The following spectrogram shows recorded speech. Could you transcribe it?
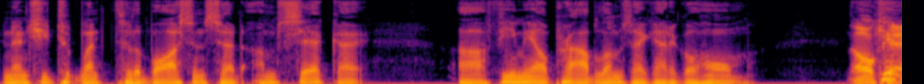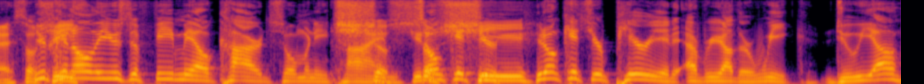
And then she t- went to the boss and said, I'm sick. I, uh, female problems. I got to go home. Okay, You can- so you she, can only use a female card so many times. you don't get she- your you don't get your period every other week, do ya?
